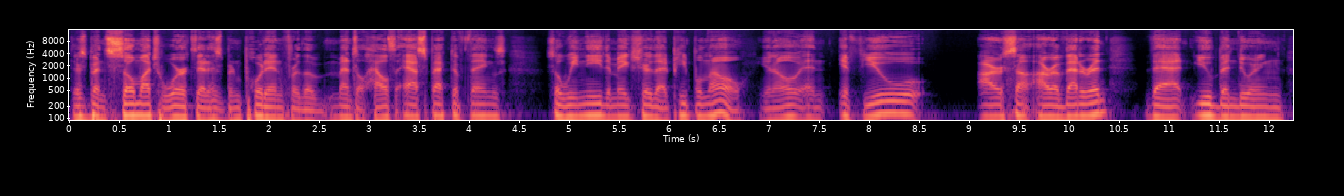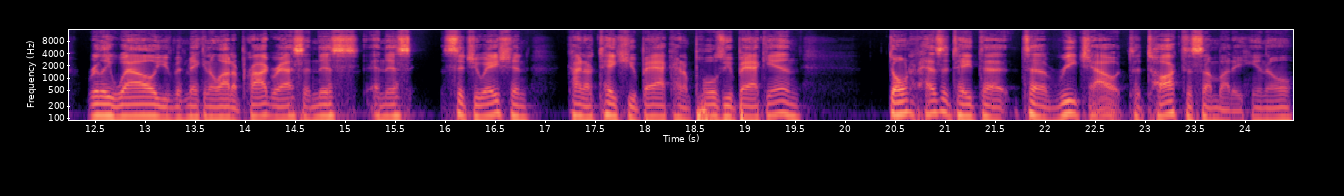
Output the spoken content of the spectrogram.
There's been so much work that has been put in for the mental health aspect of things. So we need to make sure that people know, you know, and if you are some, are a veteran that you've been doing really well, you've been making a lot of progress and this and this situation kind of takes you back, kind of pulls you back in, don't hesitate to to reach out to talk to somebody you know?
